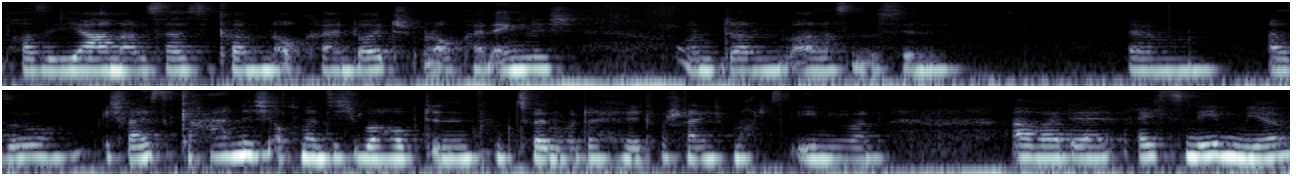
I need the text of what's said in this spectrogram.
Brasilianer. Das heißt, sie konnten auch kein Deutsch und auch kein Englisch. Und dann war das ein bisschen, ähm, also ich weiß gar nicht, ob man sich überhaupt in Flugzeugen unterhält. Wahrscheinlich macht das eh niemand. Aber der rechts neben mir,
